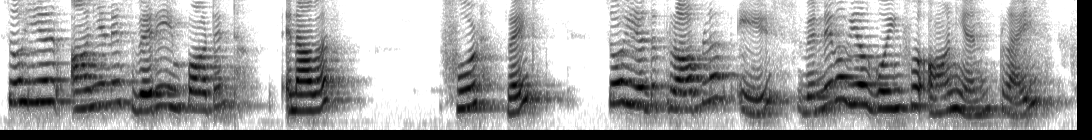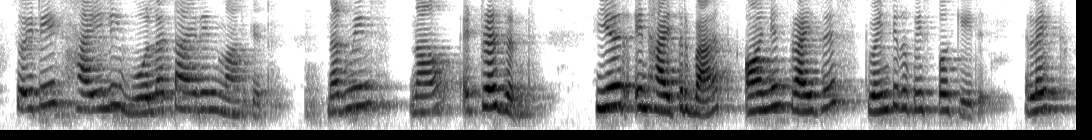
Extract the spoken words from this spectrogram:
So here onion is very important in our food, right? So here the problem is whenever we are going for onion price, so it is highly volatile in market. That means now at present here in Hyderabad onion price is 20 rupees per kg. Like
